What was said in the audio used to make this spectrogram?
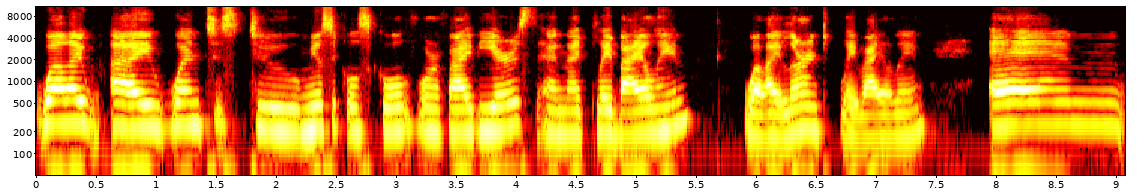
Well, I I went to, to musical school for five years and I play violin. Well, I learned to play violin and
